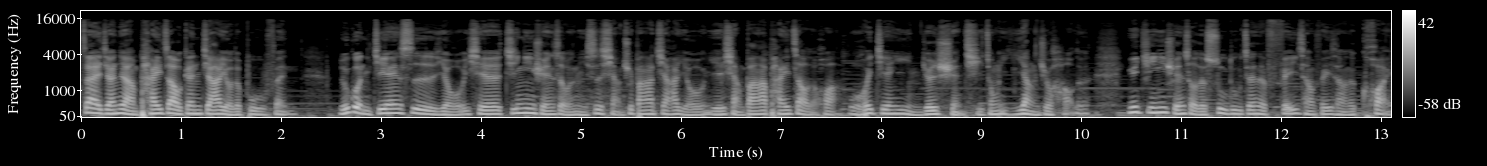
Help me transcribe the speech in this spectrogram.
再讲讲拍照跟加油的部分。如果你今天是有一些精英选手，你是想去帮他加油，也想帮他拍照的话，我会建议你就是选其中一样就好了。因为精英选手的速度真的非常非常的快，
